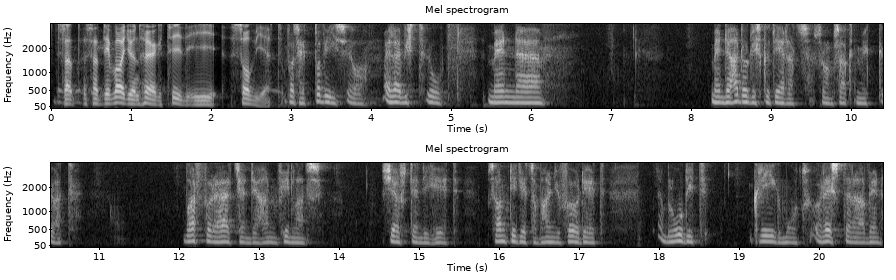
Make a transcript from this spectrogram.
Ja. Så, att, så att det var ju en högtid i Sovjet? På sätt och vis, ja. Eller visst, jo. Men, äh, men det har då diskuterats som sagt mycket att varför erkände han Finlands självständighet samtidigt som han ju förde ett blodigt krig mot resten av den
